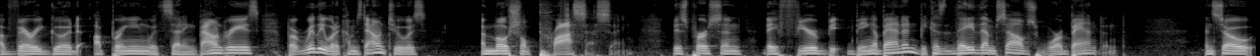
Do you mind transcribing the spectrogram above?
a very good upbringing with setting boundaries, but really what it comes down to is emotional processing. This person, they fear be- being abandoned because they themselves were abandoned. And so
